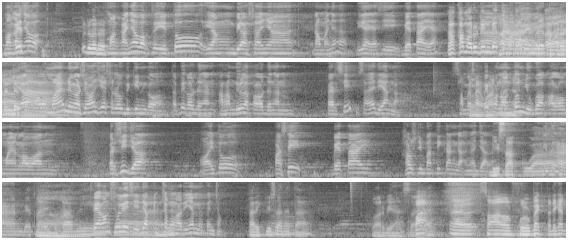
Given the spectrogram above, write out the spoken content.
makanya Bener bener. makanya waktu itu yang biasanya namanya dia ya si Beta ya. Nah, Kamarudin Ya, Beta. Kamarudin Beta. Kamarudin Dia Beta. kalau main dengan siapa dia selalu bikin gol. Tapi kalau dengan alhamdulillah kalau dengan Persib saya dia enggak. Sampai-sampai Kelewat penonton juga kalau main lawan Persija, wah itu pasti Beta harus dimatikan nggak nggak jalan. Bisa kuat Gitu. Beta itu kami. Tapi emang sulit sih, dia kenceng larinya mau kenceng. Tarik bisa eta. Luar biasa Pak, ya. eh, soal fullback tadi kan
